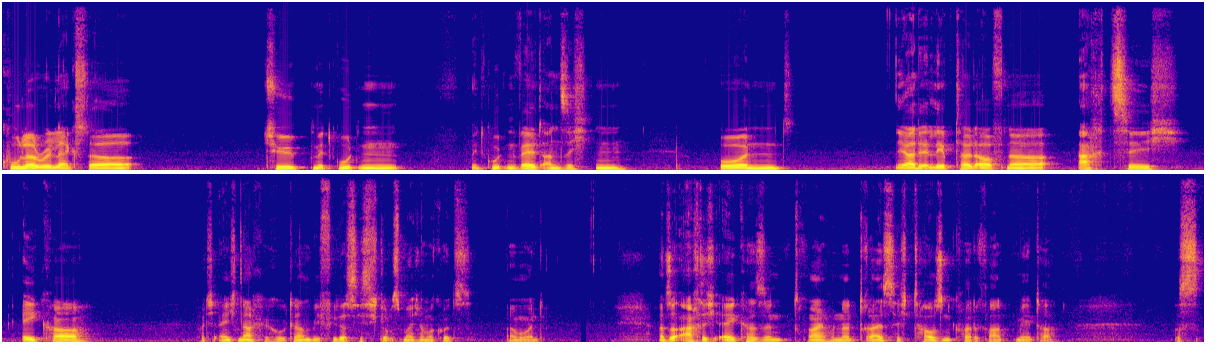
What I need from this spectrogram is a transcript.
cooler, relaxter Typ mit guten, mit guten Weltansichten. Und ja, der lebt halt auf einer 80 Acre. Wollte ich eigentlich nachgeguckt haben, wie viel das ist. Ich glaube, das mache ich nochmal kurz. Einen Moment. Also 80 Acre sind 330.000 Quadratmeter. Das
